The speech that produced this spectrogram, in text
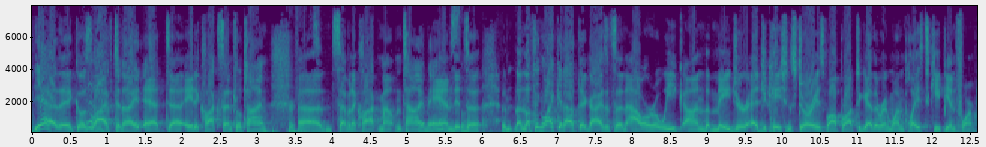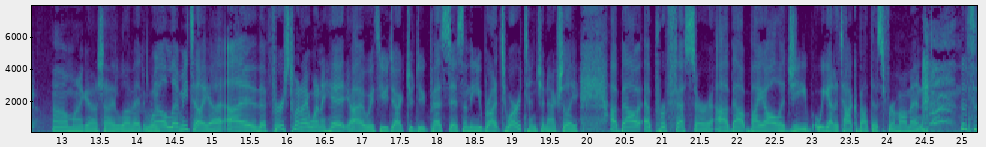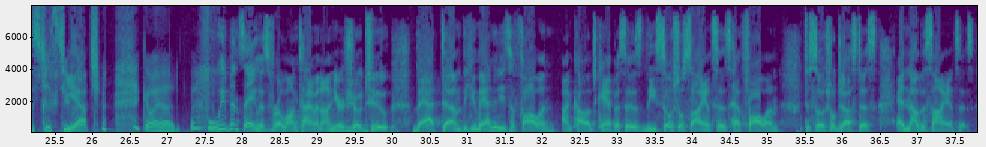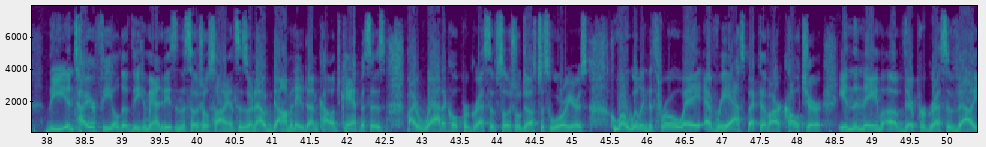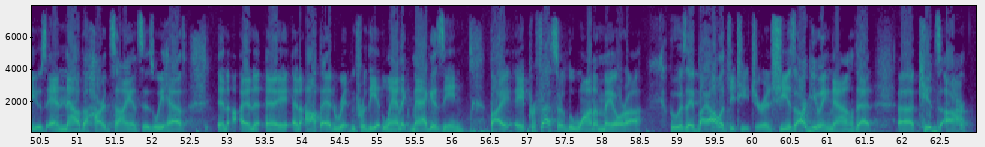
Yeah, it goes live tonight at uh, eight o'clock Central Time, uh, seven o'clock Mountain Time, and it's a nothing like it out there, guys. It's an hour a week on the major education stories, all brought together in one place to keep you informed. Oh my gosh, I love it. Well, let me tell you, uh, the first one I want to hit uh, with you, Dr. Duke Pesta, something you brought to our attention actually about a professor about biology. We got to talk about this for a moment. this is just too Yeah. much. Go ahead. Well, we've been saying this for a long time, and on your show too, that um, the humanities have fallen on college campuses, the social sciences have fallen to social justice, and now the sciences. The entire field of the humanities and the social sciences are now dominated on college campuses by radical progressive social justice warriors who are willing to throw away every aspect of our culture in the name of their progressive values. And now the hard sciences. We have an, an, a, an op-ed written for the Atlantic magazine by a professor, Luana Maroja, who is a biology teacher, and she is arguing now that uh, kids are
